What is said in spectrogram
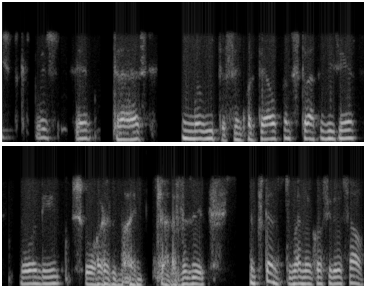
isto que depois é, traz uma luta sem quartel quando se trata de dizer meu amigo, chegou a hora de banho, nada a fazer. E, portanto, tomando em consideração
